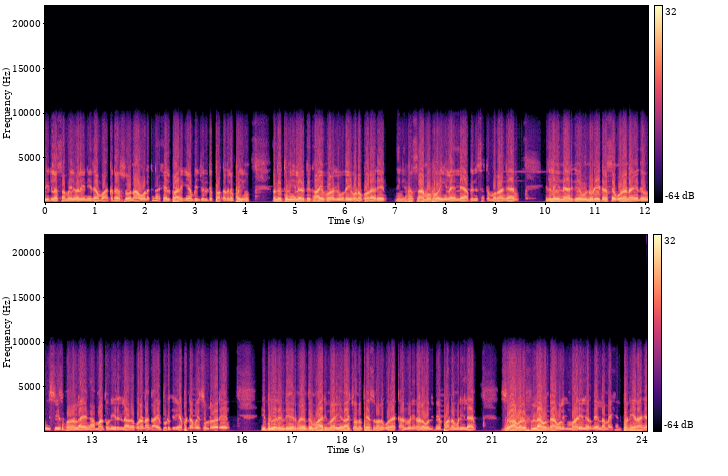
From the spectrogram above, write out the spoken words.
வீட்டுல சமையல் வேலையை நீ தான் பார்க்குற ஸோ நான் உனக்கு நான் ஹெல்ப்பா இருக்கேன் அப்படின்னு சொல்லிட்டு பக்கத்துல போய் அந்த துணியில் எடுத்து காய போறதுக்கு உதவி பண்ண போறாரு. நீங்க பேசாம போறீங்களா இல்லையா அப்படின்னு சத்தம் போகிறாங்க இதில் என்ன இருக்குது உன்னுடைய ட்ரெஸ்ஸை கூட நான் எதுவும் மிஸ்யூஸ் பண்ணல. எங்கள் அம்மா துணி இருக்குல்ல அதை கூட நான் காய போடுக்கிறேன் அப்படின்ற மாதிரி சொல்கிறாரு இப்படி ரெண்டு பேருமே வந்து மாறி மாறி ஏதாச்சும் ஒன்று பேசினாலும் கூட கண்மணினால ஒன்றுமே பண்ண முடியல. ஸோ அவர் ஃபுல்லாக வந்து அவங்களுக்கு மாடியில இருந்து எல்லாமே ஹெல்ப் பண்ணிடுறாங்க.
